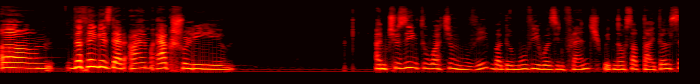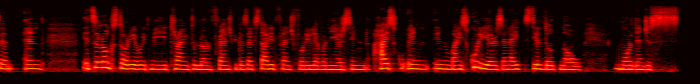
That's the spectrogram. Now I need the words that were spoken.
um, the thing is that I'm actually I'm choosing to watch a movie, but the movie was in French with no subtitles and and it's a long story with me trying to learn French because I've studied French for 11 years in high school in in my school years and I still don't know more than just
